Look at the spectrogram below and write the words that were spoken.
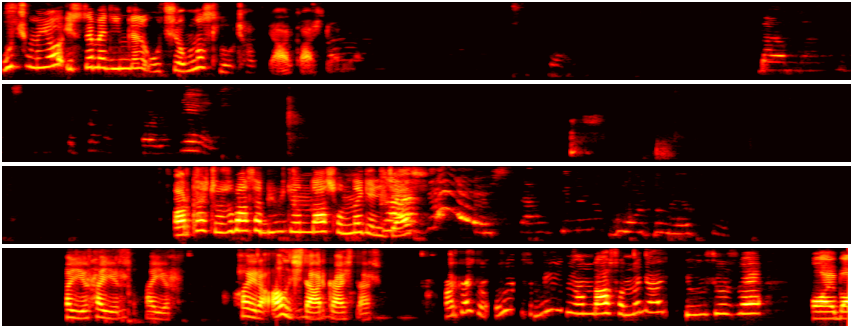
uçmuyor, istemediğimde de uçuyor. Bu nasıl uçak ya arkadaşlar? Arkadaşlar o zaman bir videonun daha sonuna geleceğiz. Hayır, hayır, hayır. Hayır, al işte arkadaşlar. Arkadaşlar o bir videonun daha sonuna geldik. Görüşürüz ve bay bay.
